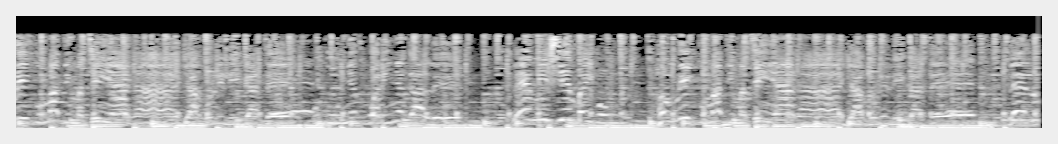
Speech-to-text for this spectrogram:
Uliku madi matiana Jahulilikate Ugunye kwarinyangale Lemi siemba ibon Uliku madi matiana Jahulilikate Lelu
